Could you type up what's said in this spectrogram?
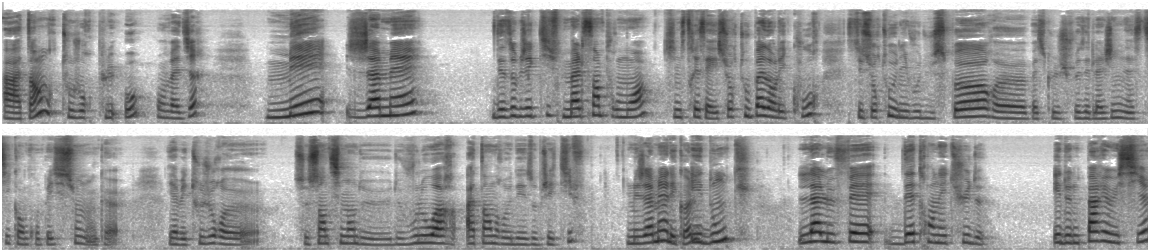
à atteindre, toujours plus haut, on va dire, mais jamais des objectifs malsains pour moi qui me stressaient. Et surtout pas dans les cours, c'était surtout au niveau du sport, euh, parce que je faisais de la gymnastique en compétition, donc euh, il y avait toujours euh, ce sentiment de, de vouloir atteindre des objectifs, mais jamais à l'école. Et donc, là, le fait d'être en études et de ne pas réussir,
